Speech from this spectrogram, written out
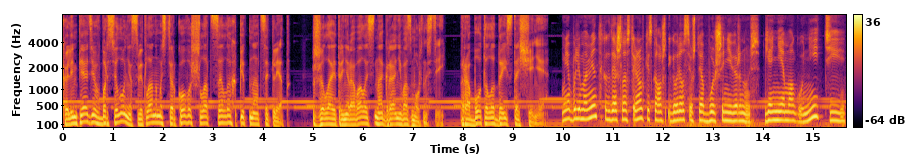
К Олимпиаде в Барселоне Светлана Мастеркова шла целых 15 лет. Жила и тренировалась на грани возможностей. Работала до истощения. У меня были моменты, когда я шла с тренировки и, сказала, и говорила себе, что я больше не вернусь. Я не могу ни идти,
